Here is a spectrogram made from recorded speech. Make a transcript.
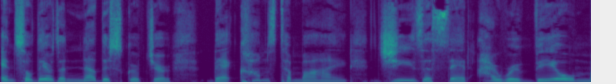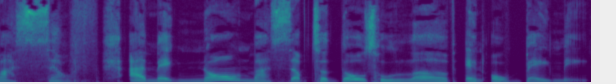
And so there's another scripture that comes to mind. Jesus said, I reveal myself, I make known myself to those who love and obey me.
